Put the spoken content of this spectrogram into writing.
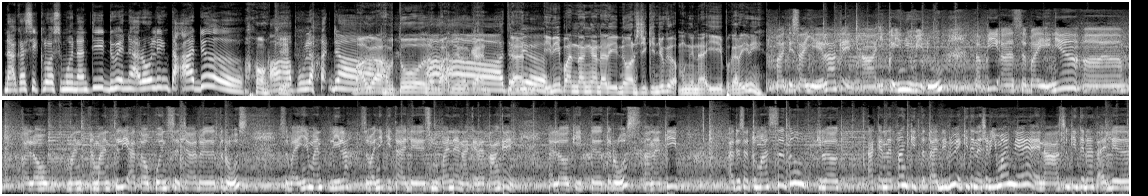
Nak kasih keluar semua nanti duit nak rolling tak ada. Okey. Ah pula dah. Marah betul nampaknya Ah, kan. Dan dia. ini pandangan dari Nur Syikin juga mengenai perkara ini. pada saya lah kan uh, ikut individu tapi uh, sebaiknya uh, kalau monthly ataupun secara terus sebaiknya monthly lah. Sebabnya kita ada simpanan akan datang kan. Kalau kita terus uh, nanti ada satu masa tu kalau akan datang kita tak ada duit kita nak cari mana kan? Uh, so kita dah tak ada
